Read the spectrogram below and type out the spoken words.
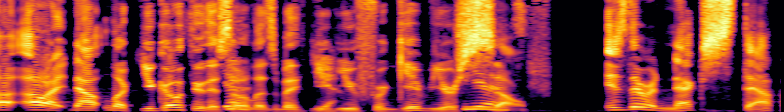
Uh, all right. Now, look, you go through this, yeah. though, Elizabeth. You, yeah. you forgive yourself. Yes. Is there a next step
